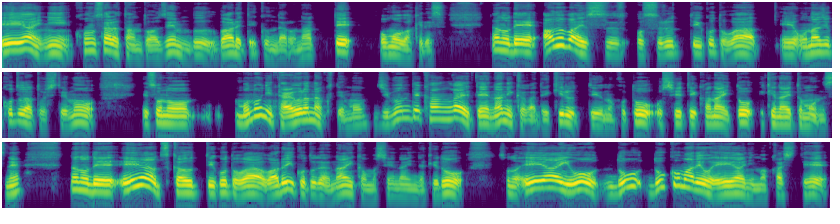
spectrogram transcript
AI にコンサルタントは全部奪われていくんだろうなって思うわけです。なので、アドバイスをするっていうことは、えー、同じことだとしても、その、ものに頼らなくても自分で考えて何かができるっていうようなことを教えていかないといけないと思うんですね。なので AI を使うっていうことは悪いことではないかもしれないんだけど、その AI をど、どこまでを AI に任して、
